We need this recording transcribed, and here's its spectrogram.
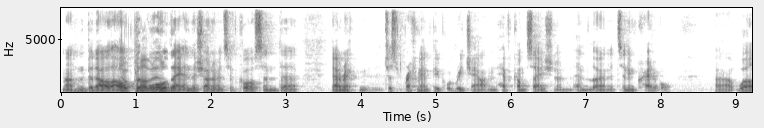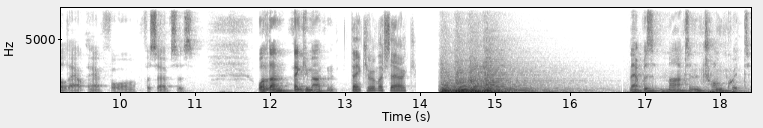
Martin. But I'll, I'll put all of that in the show notes, of course. And uh, yeah, I rec- just recommend people reach out and have a conversation and, and learn. It's an incredible uh, world out there for for services. Well done. Thank you, Martin. Thank you very much, Derek. That was Martin Tronquit,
